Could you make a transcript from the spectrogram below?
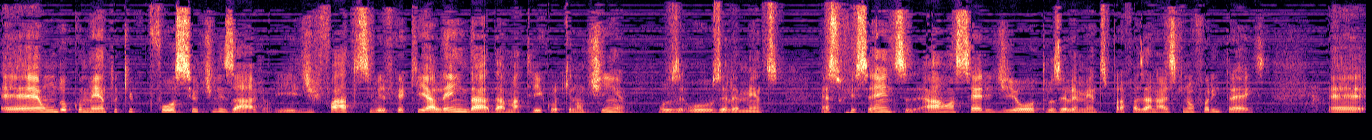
é um documento que fosse utilizável. E, de fato, se verifica que, além da, da matrícula que não tinha os, os elementos é, suficientes, há uma série de outros elementos para fazer análise que não foram entregues. É,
